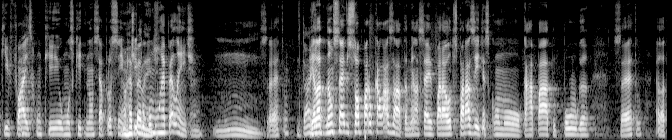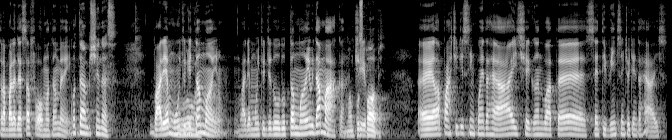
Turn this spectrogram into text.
que faz com que o mosquito não se aproxime. É um tipo repelente. como um repelente. É. Hum. Certo? Então, e ela não serve só para o calazar, também ela serve para outros parasitas, como carrapato, pulga, certo? Ela trabalha dessa forma também. Quanto é uma bichinha dessa? Varia muito Boa. de tamanho. Varia muito de, do, do, tamanho e da marca. Vamos tipo, para os pobres. É, ela a partir de 50 reais, chegando até 120, 180 reais. Isso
